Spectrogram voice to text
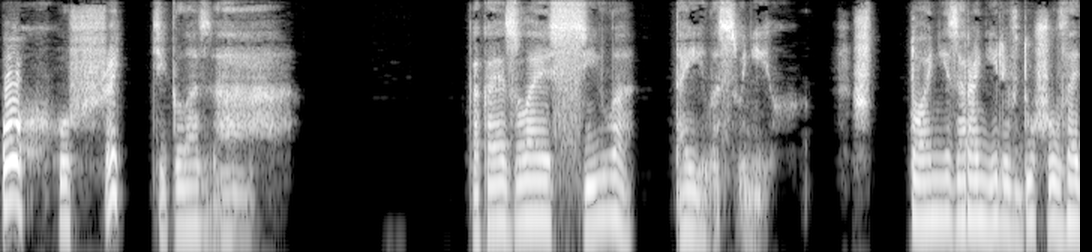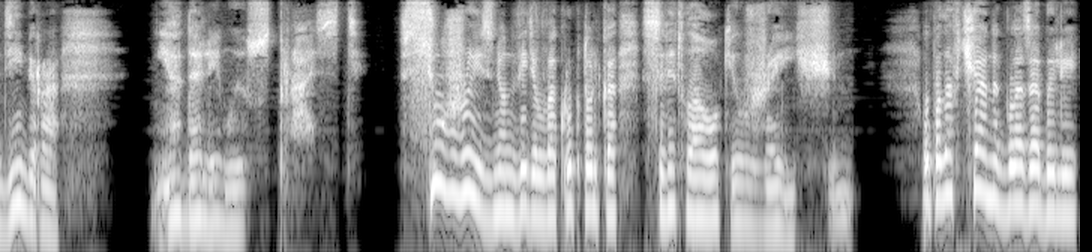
Ох уж эти глаза! Какая злая сила таилась в них! Что они заронили в душу Владимира неодолимую страсть! Всю жизнь он видел вокруг только светлооких женщин. У половчанок глаза были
